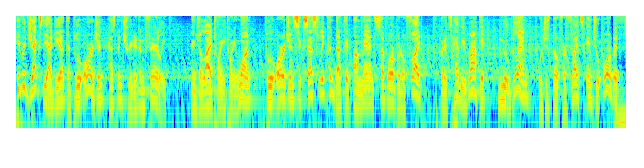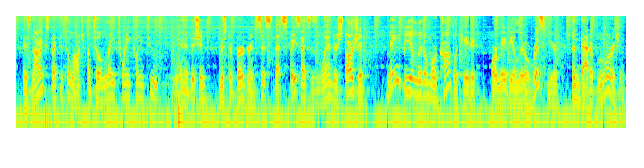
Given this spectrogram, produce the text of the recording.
he rejects the idea that Blue Origin has been treated unfairly. In July 2021, Blue Origin successfully conducted a manned suborbital flight but its heavy rocket, New Glenn, which is built for flights into orbit, is not expected to launch until late 2022. In addition, Mr. Berger insists that SpaceX's lander Starship may be a little more complicated or maybe a little riskier than that of Blue Origin.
